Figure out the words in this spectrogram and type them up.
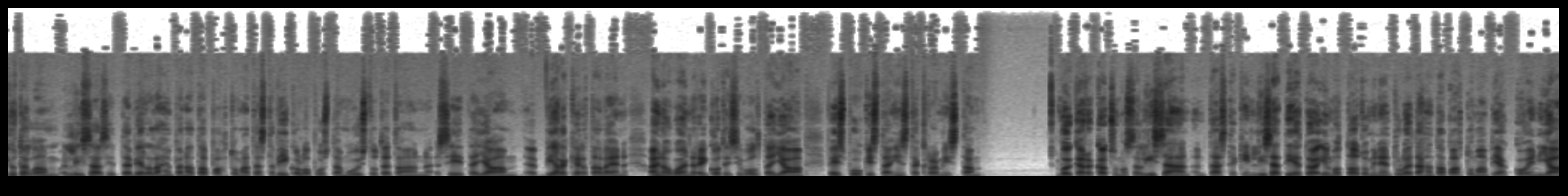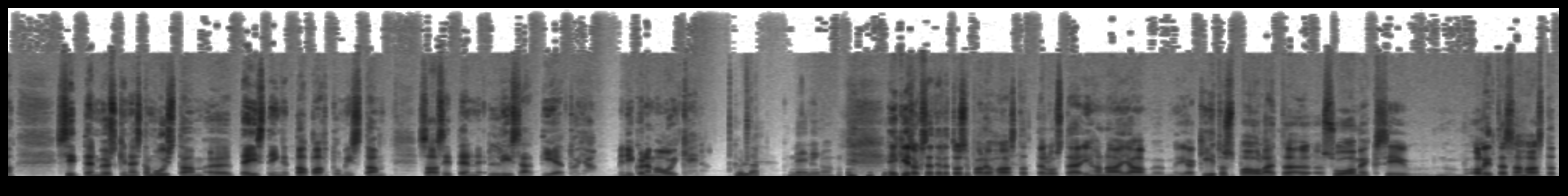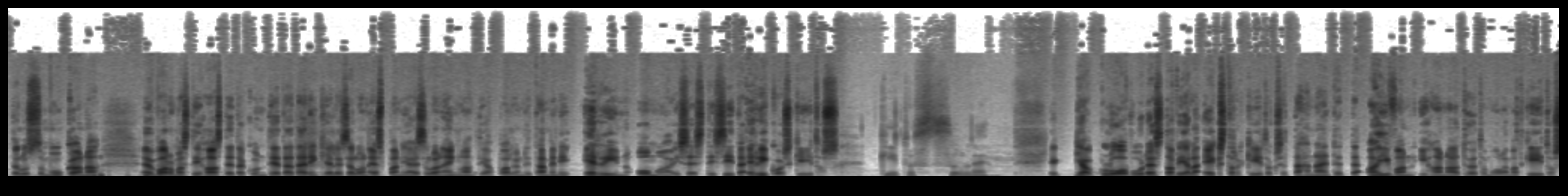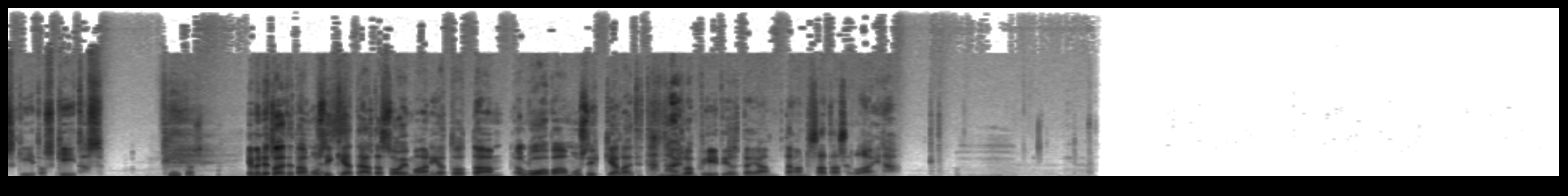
jutellaan lisää sitten vielä lähempänä tapahtumaa tästä viikonlopusta muistutetaan siitä. Ja vielä kertaalleen Ainoa Winerin kotisivulta ja Facebookista, Instagramista voi käydä katsomassa lisää tästäkin lisätietoa. Ilmoittautuminen tulee tähän tapahtumaan piakkoin ja sitten myöskin näistä muista tasting-tapahtumista saa sitten lisätietoja. Menikö nämä oikein? Kyllä. Meni. No. Hei, kiitoksia teille tosi paljon haastattelusta ja ihanaa. Ja, ja kiitos Paula, että suomeksi olit tässä haastattelussa mukana. Varmasti haasteita, kun tietää, että äidinkieli siellä on Espanjaa ja siellä on Englantia paljon, niin tämä meni erinomaisesti. Siitä erikoiskiitos. Kiitos sulle. Ja, ja luovuudesta vielä ekstra kiitokset tähän näin. Teette aivan ihanaa työtä molemmat. Kiitos, kiitos, kiitos. Kiitos. Ja me nyt laitetaan musiikkia täältä soimaan ja tota, luovaa musiikkia laitetaan Nylon Beatiltä ja tämä on Satasen laina.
